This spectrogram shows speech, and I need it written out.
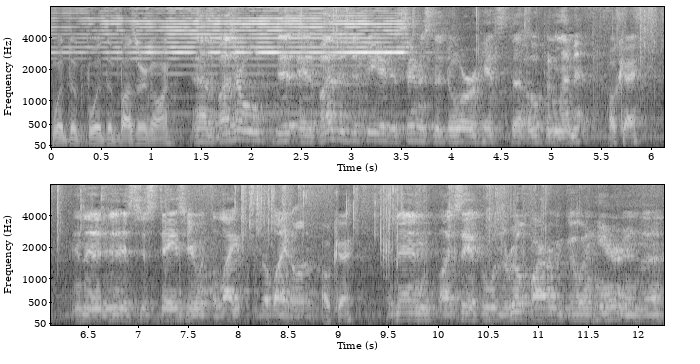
With the with the buzzer going? Now the buzzer will the buzzer's defeated as soon as the door hits the open limit, Okay, and then it, it just stays here with the light the light on. okay. And then, like say, if it was a real fire, we'd go in here and uh,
